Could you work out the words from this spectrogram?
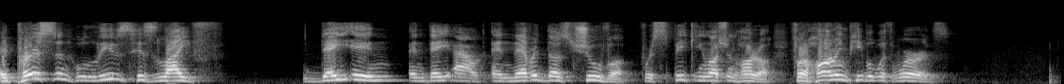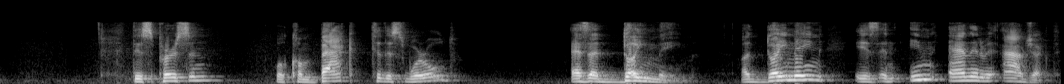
A person who lives his life day in and day out and never does tshuva for speaking lashon hara, for harming people with words, this person will come back to this world as a doimim. A doimim is an inanimate object,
